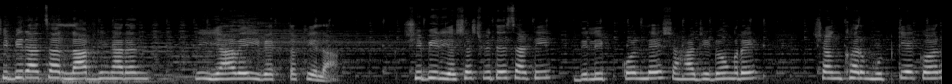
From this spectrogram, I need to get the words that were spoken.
शिबिराचा लाभ घेणाऱ्यांनी यावेळी व्यक्त केला. शिबिर यशस्वीतेसाठी दिलीप कोल्हे शहाजी डोंगरे शंकर मुटकेकर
